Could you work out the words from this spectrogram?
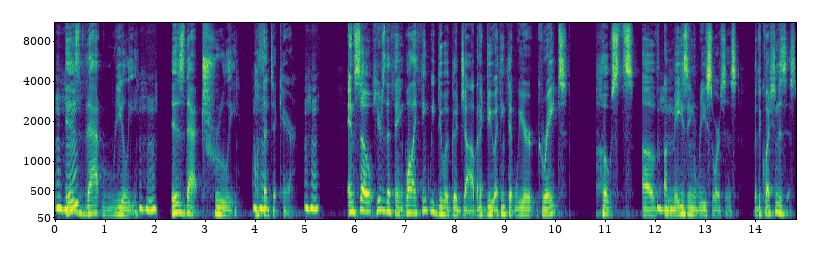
Mm-hmm. Is that really, mm-hmm. is that truly mm-hmm. authentic care? And so here's the thing while I think we do a good job, and I do, I think that we're great hosts of mm-hmm. amazing resources. But the question is this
